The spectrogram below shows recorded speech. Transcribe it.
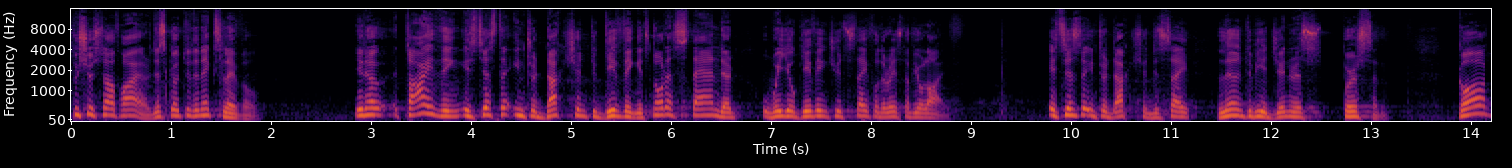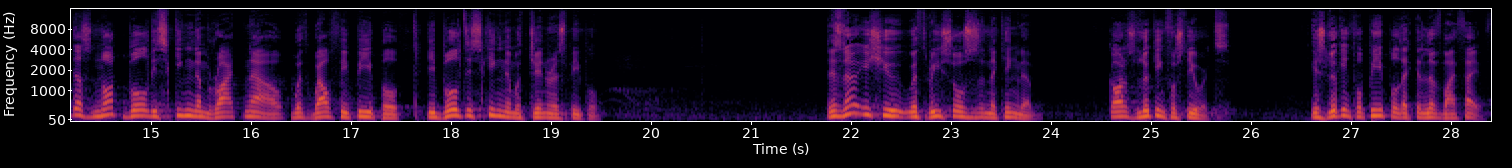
push yourself higher. Just go to the next level. You know, tithing is just an introduction to giving. It's not a standard where your giving should stay for the rest of your life. It's just an introduction to say, learn to be a generous person. God does not build his kingdom right now with wealthy people, he built his kingdom with generous people. There's no issue with resources in the kingdom. God is looking for stewards. He's looking for people that can live by faith,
